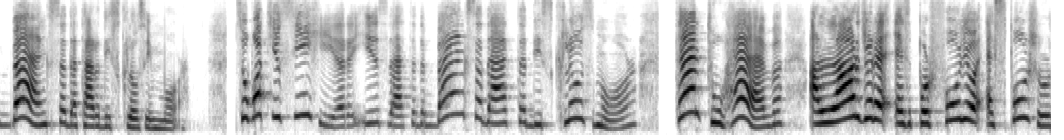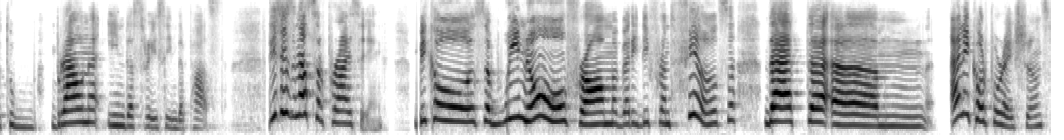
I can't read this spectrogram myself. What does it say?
banks that are disclosing more. So what you see here is that the banks that disclose more tend to have a larger portfolio exposure to brown industries in the past. This is not surprising because we know from very different fields that um, any corporations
